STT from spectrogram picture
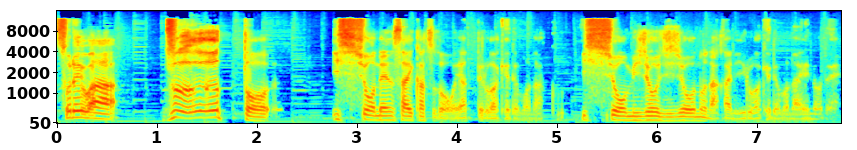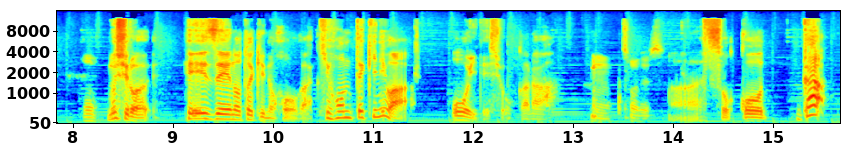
それはずーっと一生連載活動をやってるわけでもなく一生未情事情の中にいるわけでもないのでむしろ平成の時の方が基本的には多いでしょうからうん、そうです。あーそこがうん、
